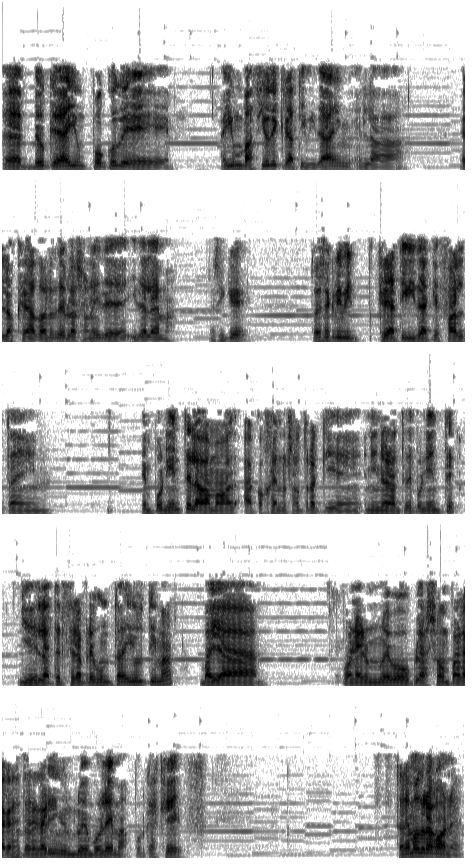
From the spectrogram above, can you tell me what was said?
eh, veo que hay un poco de. Hay un vacío de creatividad en, en, la, en los creadores de blasones y de, y de lemas. Así que toda esa cre- creatividad que falta en, en Poniente la vamos a, a coger nosotros aquí en, en Ignorante de Poniente. Y en la tercera pregunta y última, vaya a poner un nuevo blasón para la casa Targaryen y un nuevo lema. Porque es que Tenemos dragones.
